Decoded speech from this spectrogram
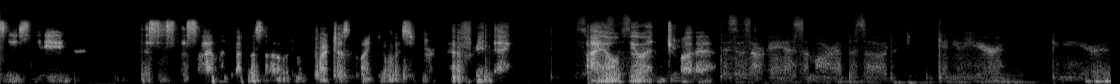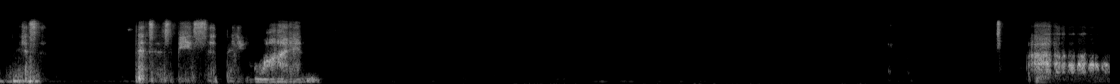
This is the this is the silent episode. We're just going to whisper everything. So I hope you our- enjoy. It. This is our ASMR episode. Can you hear? Can you hear it? This, this is me sipping wine. That ah.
